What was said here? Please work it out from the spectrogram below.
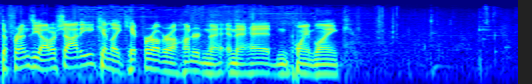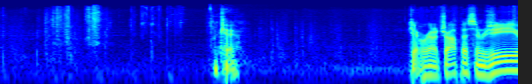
The frenzy auto shotty can like hit for over hundred in the in the head and point blank. Okay. Okay, we're gonna drop SMG.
